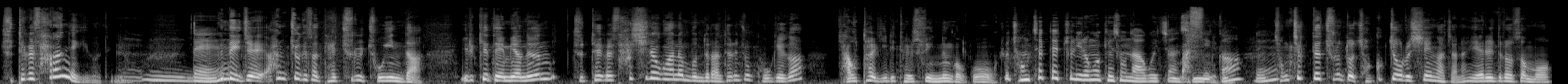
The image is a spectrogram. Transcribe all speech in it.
주택을 사란 얘기거든요. 음, 네. 근데 이제 한쪽에서 대출을 조인다. 이렇게 되면은 주택을 사시려고 하는 분들한테는 좀 고개가 갸웃할 일이 될 수 있는 거고 그리고 정책 대출 이런 거 계속 나오고 있지 않습니까? 네. 정책 대출은 또 적극적으로 시행하잖아요. 예를 들어서 뭐,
